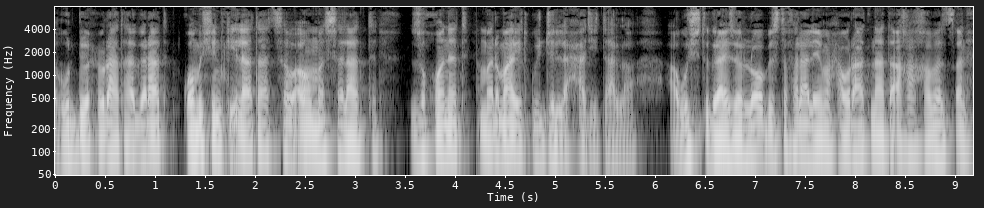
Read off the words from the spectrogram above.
ኣብ ውድብ ሕቡራት ሃገራት ኮሚሽን ክኢላታት ሰብኣዊ መሰላት ዝኾነት መርማሪት ጉጅለ ሓቲታ ኣላ። ኣብ ውሽጢ ትግራይ ዘሎ ብዝተፈላለየ መሓውራት እናተኣኻኸበ ዝፀንሐ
